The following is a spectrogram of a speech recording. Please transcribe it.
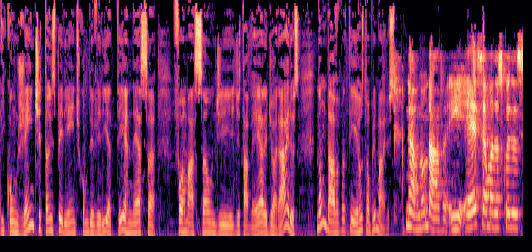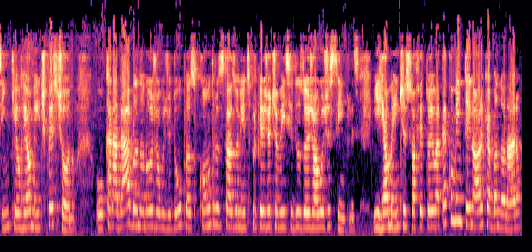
e com gente tão experiente como deveria ter nessa formação de, de tabela e de horários, não dava para ter erros tão primários. Não, não dava. E essa é uma das coisas assim que eu realmente questiono. O Canadá abandonou o jogo de duplas contra os Estados Unidos porque ele já tinha vencido os dois jogos de simples. E realmente isso afetou. Eu até comentei na hora que abandonaram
